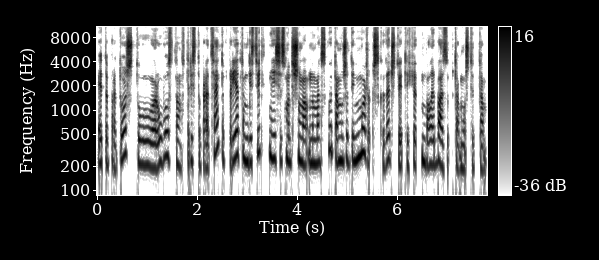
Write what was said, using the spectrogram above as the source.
это про то, что рост там в 300%. При этом, действительно, если смотришь на, на Москву, там уже ты не можешь сказать, что это эффект малой базы, потому что там,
